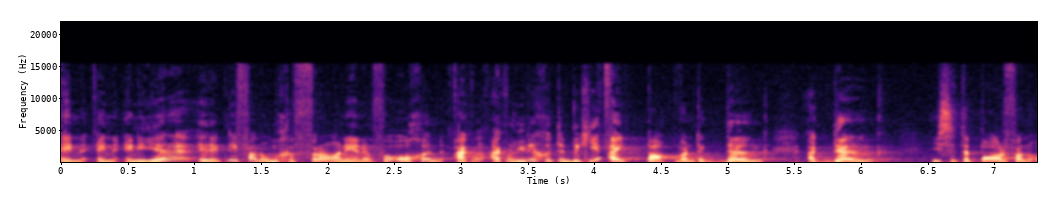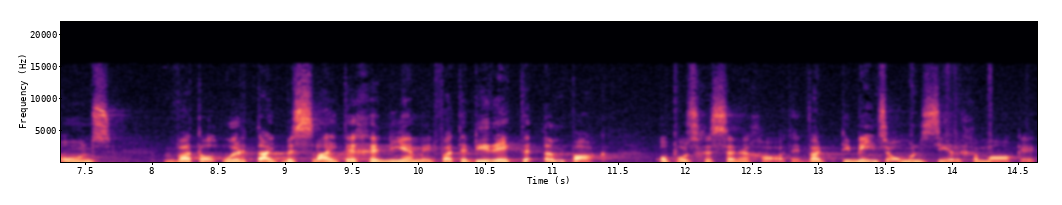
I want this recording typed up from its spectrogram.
En en en die Here het dit nie van hom gevra nie. En vanoggend ek ek wil hierdie goed 'n bietjie uitpak want ek dink, ek dink hier sit 'n paar van ons wat al oor tyd besluite geneem het wat 'n direkte impak op ons gesinne gehad het, wat die mense om ons seer gemaak het.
